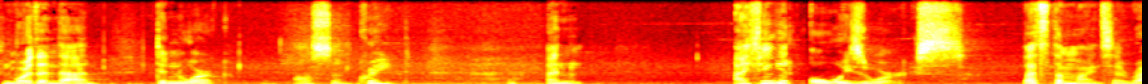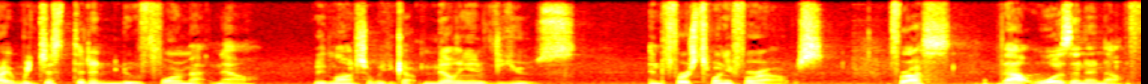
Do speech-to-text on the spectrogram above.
And more than that, didn't work. Awesome, great. And I think it always works. That's the mindset, right? We just did a new format now. We launched it. We got million views in first 24 hours. For us, that wasn't enough.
